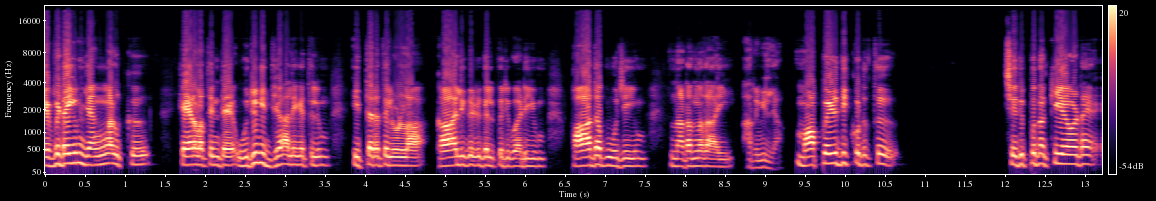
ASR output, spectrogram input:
എവിടെയും ഞങ്ങൾക്ക് കേരളത്തിന്റെ ഒരു വിദ്യാലയത്തിലും ഇത്തരത്തിലുള്ള കാലുകഴുകൽ പരിപാടിയും പാദപൂജയും നടന്നതായി അറിവില്ല. മാപ്പെഴുതി കൊടുത്ത് ചെരുപ്പ് നക്കിയവടെ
